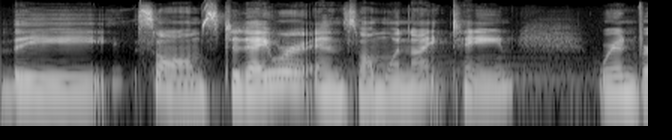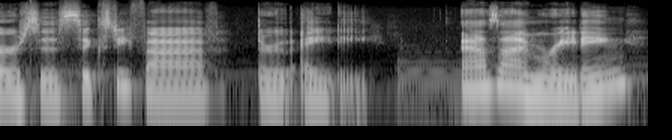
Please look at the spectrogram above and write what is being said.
the Psalms. Today we're in Psalm 119. We're in verses 65 through 80. As I'm reading,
